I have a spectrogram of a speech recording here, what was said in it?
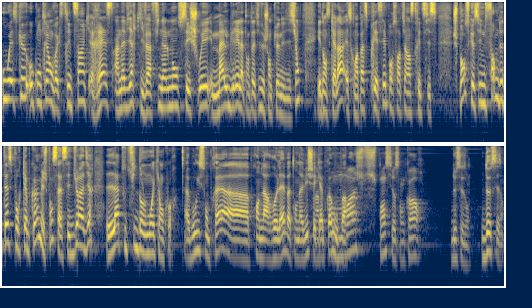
Ou est-ce que, au contraire, on voit que Street 5 reste un navire qui va finalement s'échouer malgré la tentative de championne édition? Et dans ce cas-là, est-ce qu'on va pas se presser pour sortir un Street 6 Je pense que c'est une forme de test pour Capcom et je pense que c'est assez dur à dire là tout de suite dans le mois qui est en cours. Abou, ils sont prêts à prendre la relève, à ton avis, chez Ah, Capcom pour ou pas? Moi, je pense qu'il reste encore deux saisons. Deux saisons.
